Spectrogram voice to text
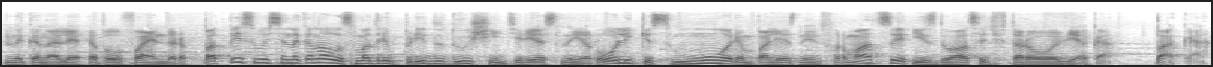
на канале Apple Finder. Подписывайся на канал и смотри предыдущие интересные ролики с морем полезной информации из 22 века. Пока!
